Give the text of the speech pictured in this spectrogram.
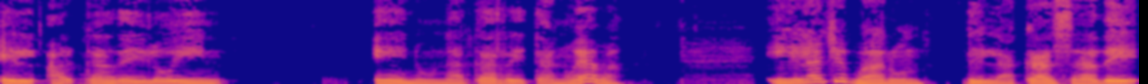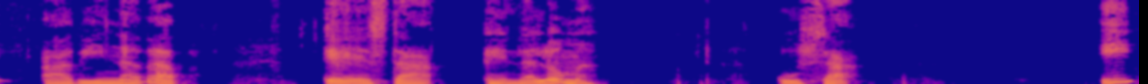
el arca de Elohim en una carreta nueva y la llevaron de la casa de Abinadab, que está en la loma, Usa y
